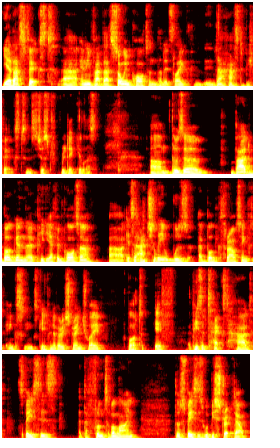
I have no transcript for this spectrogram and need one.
yeah, that's fixed. Uh, and in fact, that's so important that it's like, that has to be fixed. It's just ridiculous. Um, there was a bad bug in the PDF importer. Uh, it actually was a bug throughout Inkscape in a very strange way. But if a piece of text had spaces at the front of a line, those spaces would be stripped out.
